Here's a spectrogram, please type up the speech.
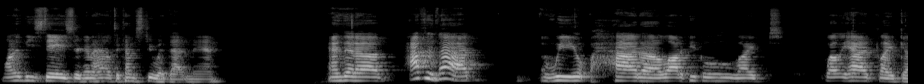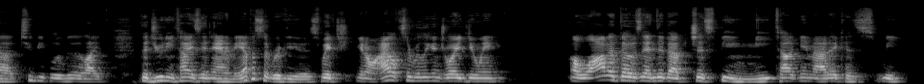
one of these days you're gonna have to come stew with that man and then uh, after that we had a lot of people who liked well, we had like uh, two people who really liked the Juni Taisen anime episode reviews, which you know I also really enjoyed doing. A lot of those ended up just being me talking about it because we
